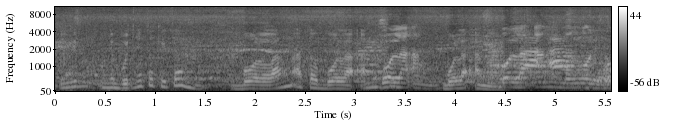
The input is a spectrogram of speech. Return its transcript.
ini nyebutnya tuh kita bolang atau bolaan? sih? Bolaang. Bolaang ya? Bolaang Mongondo.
